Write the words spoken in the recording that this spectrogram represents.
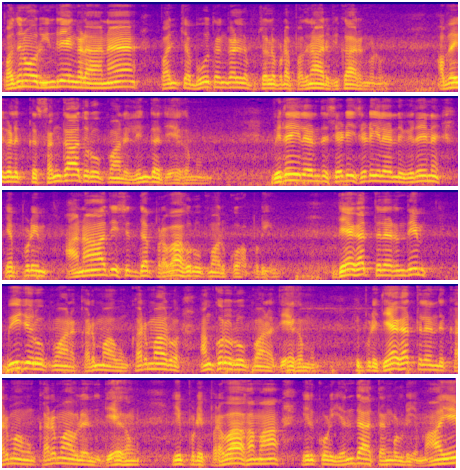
பதினோரு இந்திரியங்களான பஞ்சபூதங்கள் சொல்லப்பட பதினாறு விகாரங்களும் அவைகளுக்கு சங்காத ரூபமான லிங்க தேகமும் விதையிலிருந்து செடி செடியிலிருந்து விதைன்னு எப்படியும் அனாதி சித்த பிரவாக ரூபமாக இருக்கோ அப்படியும். தேகத்திலிருந்து பீஜ ரூபமான கர்மாவும் கர்மா அங்குர ரூபமான தேகமும். இப்படி தேகத்திலிருந்து கர்மாவும் கர்மாவிலிருந்து தேகம் இப்படி பிரவாகமாக இருக்கக்கூடிய எந்த தங்களுடைய மாயை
